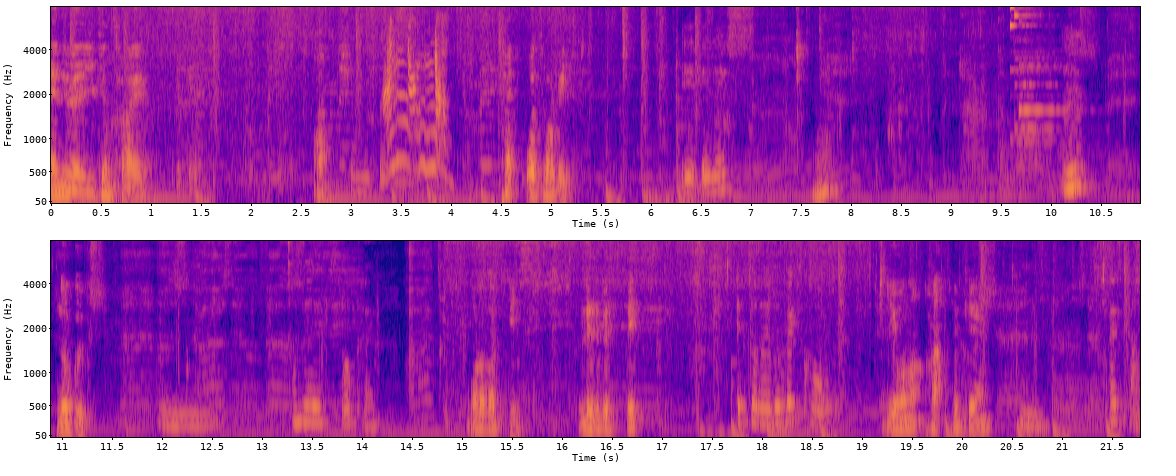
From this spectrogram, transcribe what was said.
anyway, you can try it. Okay. Oh. Show me first. Hot watery. It, it is. Mm? Mm. No good. Mm. I mean, it's okay. What about this? A little bit thick. It's a little bit cold. You wanna hot again? Mm. It's fine.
